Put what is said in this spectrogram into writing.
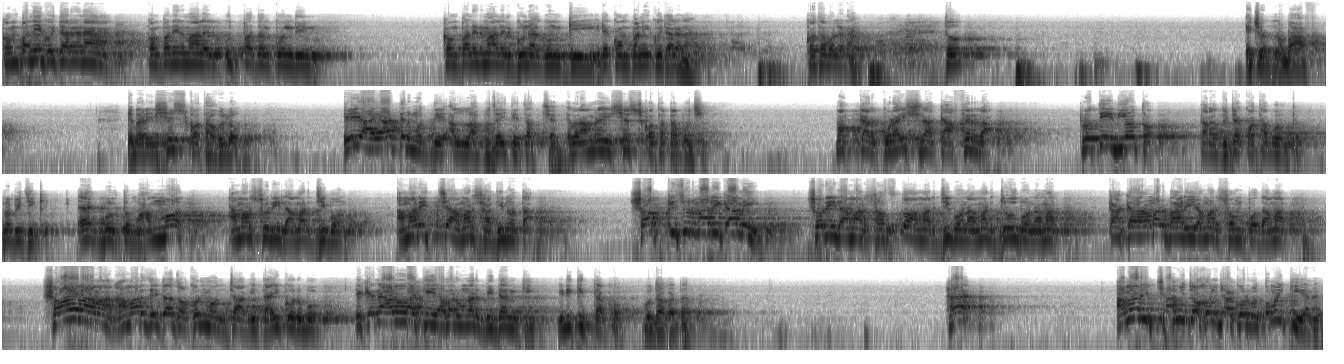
কোম্পানি কইতারে না? কোম্পানির মালের উৎপাদন কোন দিন? কোম্পানির মালের গুণাগুণ কি? এটা কোম্পানি কইতারে না? কথা বলে না। তো এজন্য বাপ এবার এই শেষ কথা হলো এই আয়াতের মধ্যে আল্লাহ বুঝাইতে চাচ্ছেন। এবার আমরা এই শেষ কথাটা বুঝি। মক্কার কোরাইশরা, কাফেররা প্রতিনিয়ত তারা দুইটা কথা বলতো নবীজিকে। এক বলতো, মোহাম্মদ, আমার শরীর, আমার জীবন, আমার ইচ্ছা, আমার স্বাধীনতা সব কিছুর মালিক আমি। শরীর আমার, স্বাস্থ্য আমার, জীবন আমার, যৌবন আমার, টাকা আমার, বাড়ি আমার, সম্পদ আমার, সব আমার আমার যেটা যখন মন চা আমি তাই করব। এখানে আল্লাহ কি, আবার ওনার বিধান কি? ইডি কি তাকো বুধা কথা। হ্যাঁ? আমার ইচ্ছা, আমি যখন যা করব, তোমায় কি এনে?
